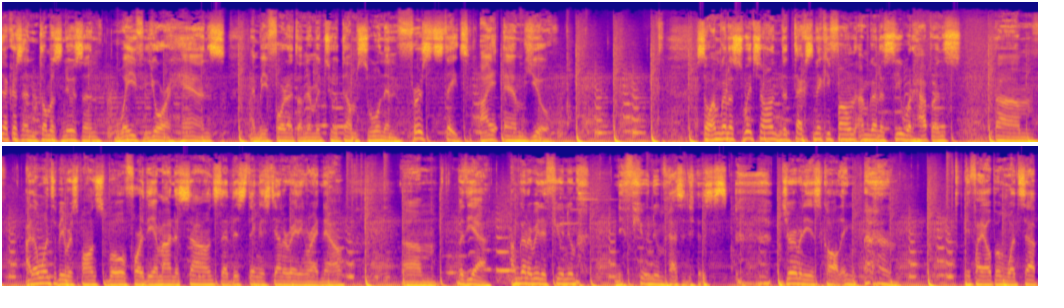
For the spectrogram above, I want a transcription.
Bassjackers and Thomas Newson, Wave Your Hands. And before that, on number two, Tom Swoon and First State, I Am You. So I'm gonna switch on the text Nikki phone. I'm gonna see what happens. Um, I don't want to be responsible for the amount of sounds that this thing is generating right now. Um, but yeah, I'm gonna read a few new, a few new messages. Germany is calling. if I open WhatsApp,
